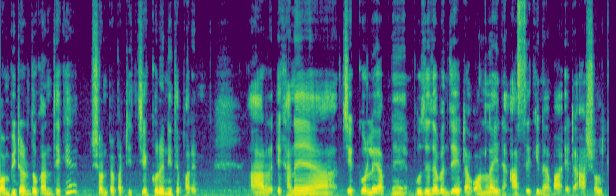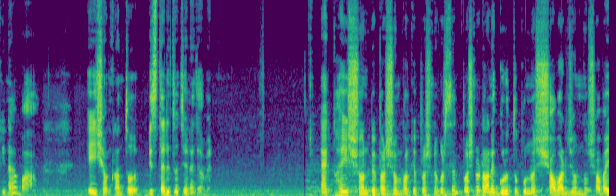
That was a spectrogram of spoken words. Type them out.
কম্পিউটার দোকান থেকে শন পেপারটি চেক করে নিতে পারেন। আর এখানে চেক করলে আপনি বুঝে যাবেন যে এটা অনলাইনে আছে কিনা বা এটা আসল কিনা বা এই সংক্রান্ত বিস্তারিত জেনে যাবেন। এক ভাই শন পেপার সম্পর্কে প্রশ্ন করেছেন। প্রশ্নটা অনেক গুরুত্বপূর্ণ সবার জন্য, সবাই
